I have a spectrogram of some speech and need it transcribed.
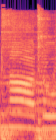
那的。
